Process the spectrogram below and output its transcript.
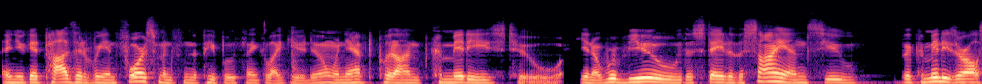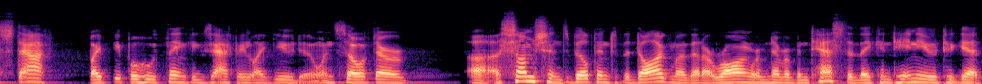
and you get positive reinforcement from the people who think like you do. And when you have to put on committees to, you know, review the state of the science, you the committees are all staffed by people who think exactly like you do. And so if there are uh, assumptions built into the dogma that are wrong or have never been tested, they continue to get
